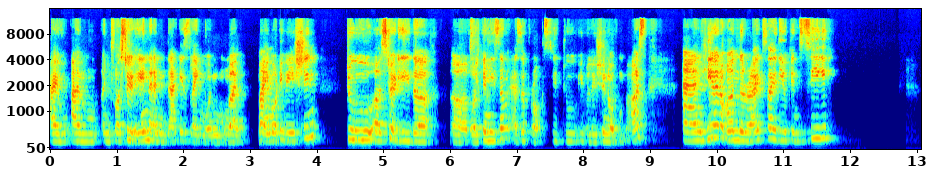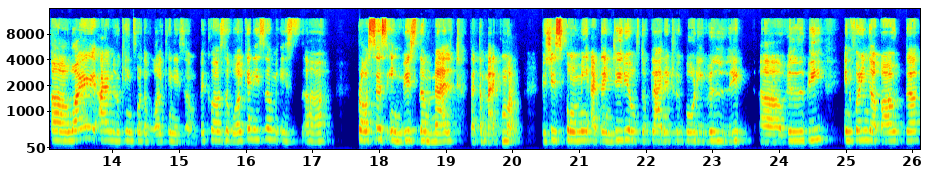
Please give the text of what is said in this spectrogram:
I, am interested in, and that is like my, my motivation to uh, study the uh, volcanism as a proxy to evolution of Mars. And here on the right side, you can see uh, why I'm looking for the volcanism, because the volcanism is a process in which the melt, that the magma, which is forming at the interior of the planetary body will, lead, uh, will be inferring about the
